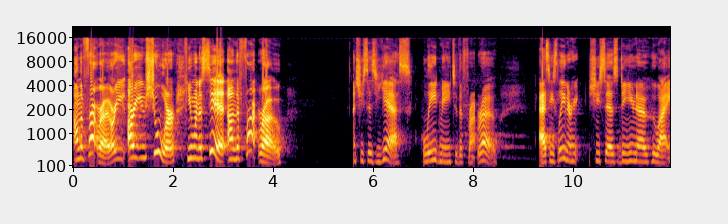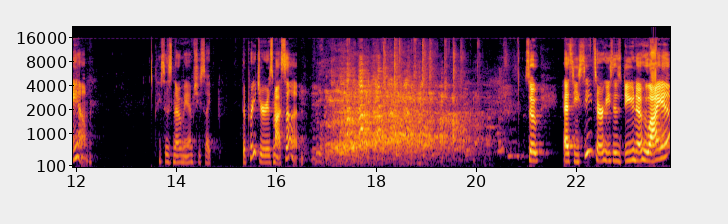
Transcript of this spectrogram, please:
on the front row. Are you, are you sure you want to sit on the front row? And she says, Yes, lead me to the front row. As he's leading her, she says, Do you know who I am? He says, No, ma'am. She's like, The preacher is my son. so as he seats her, he says, Do you know who I am?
